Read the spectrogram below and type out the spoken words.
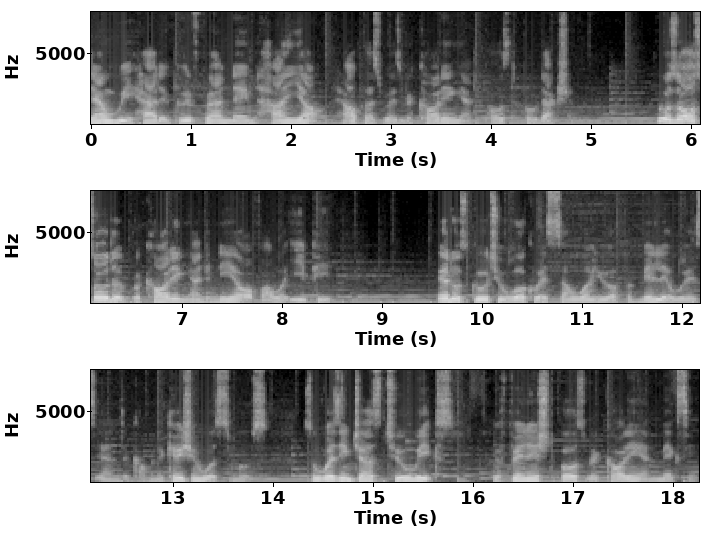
Then we had a good friend named Han Yang help us with recording and post production. He was also the recording engineer of our EP. It was good to work with someone you are familiar with and the communication was smooth. So within just two weeks, we finished both recording and mixing,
